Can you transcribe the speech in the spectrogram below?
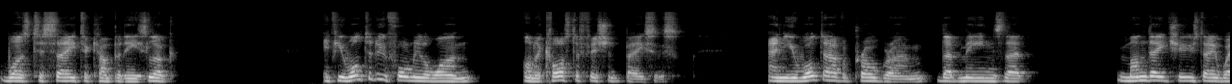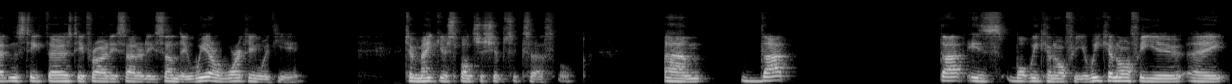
was to say to companies, look, if you want to do Formula One on a cost efficient basis, and you want to have a program that means that Monday, Tuesday, Wednesday, Thursday, Friday, Saturday, Sunday, we are working with you to make your sponsorship successful um, that that is what we can offer you. We can offer you a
